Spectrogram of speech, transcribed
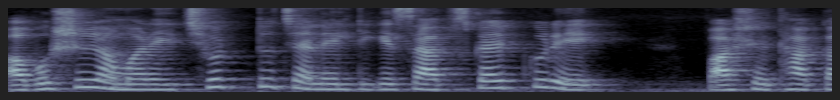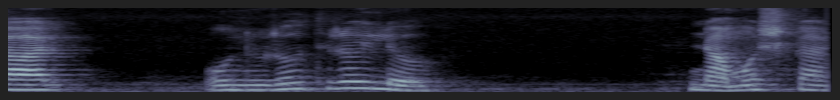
অবশ্যই আমার এই ছোট্ট চ্যানেলটিকে সাবস্ক্রাইব করে পাশে থাকার অনুরোধ রইল। নমস্কার।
